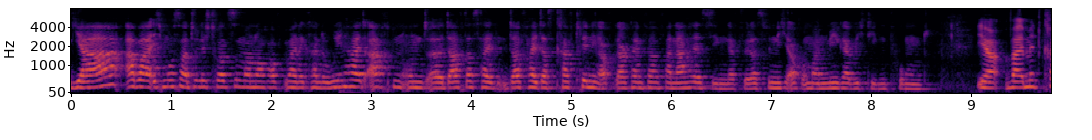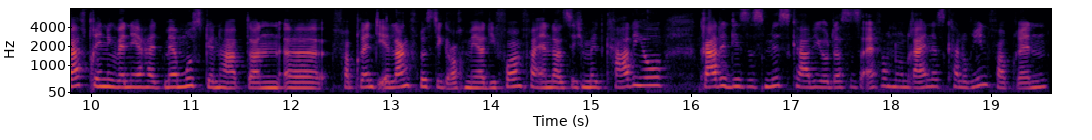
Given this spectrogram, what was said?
ja, aber ich muss natürlich trotzdem auch noch auf meine Kalorien halt achten und äh, darf das halt, darf halt das Krafttraining auf gar keinen Fall vernachlässigen dafür. Das finde ich auch immer einen mega wichtigen Punkt. Ja, weil mit Krafttraining, wenn ihr halt mehr Muskeln habt, dann äh, verbrennt ihr langfristig auch mehr. Die Form verändert sich mit Cardio. Gerade dieses Misscardio, das ist einfach nur ein reines Kalorienverbrennen.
